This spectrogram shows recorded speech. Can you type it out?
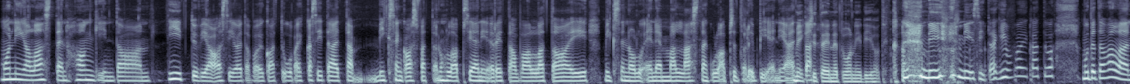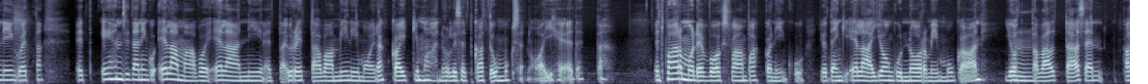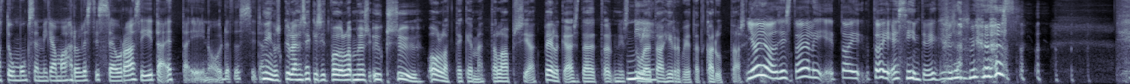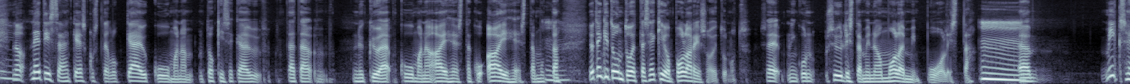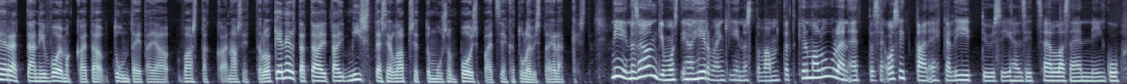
monia lasten hankintaan liittyviä asioita voi katua, vaikka sitä, että miksi en kasvattanut lapsiani eri tavalla tai miksi en ollut enemmän läsnä, kun lapset oli pieniä. Että, Miksi tein ne tuon idiotin niin, niin sitäkin voi katua. Mutta tavallaan niin kuin, että et eihän sitä niin kuin elämää voi elää niin, että yrittää vaan minimoida kaikki mahdolliset katumuksen aiheet. Että et varmuuden vuoksi vaan pakko niin kuin jotenkin elää jonkun normin mukaan, jotta mm. välttää sen katumuksen, mikä mahdollisesti seuraa siitä, että ei noudata sitä. Niin, koska kyllähän sekin sit voi olla myös yksi syy olla tekemättä lapsia. Että pelkää sitä, että niistä Niin. niin. tulee jotain hirviötä, että kaduttaa sitä. Joo, joo, siis toi, oli, toi, toi esiintyi kyllä myös. No netissähän keskustelu käy kuumana. Toki se käy tätä nykyään kuumana aiheesta kuin aiheesta, mutta mm. jotenkin tuntuu, että sekin on polarisoitunut. Se niin kun syyllistäminen on molemmin puolista. Mm. Ö, miksi herättää niin voimakkaita tunteita ja vastakkainasettelua? Keneltä tai, tai mistä se lapsettomuus on pois, paitsi ehkä tulevista eläkkeistä? Niin, no se onkin musta ihan hirveän kiinnostavaa, mutta kyllä mä luulen, että se osittain ehkä liittyy siihen sit sellaiseen niin kuin,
